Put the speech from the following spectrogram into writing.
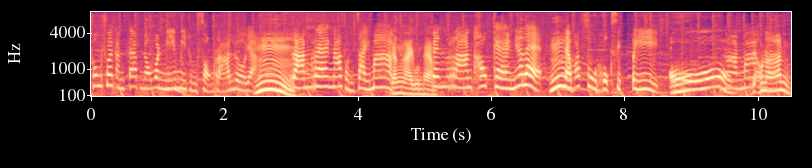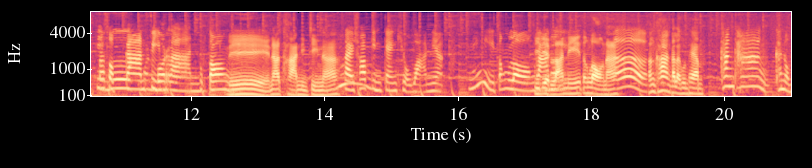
ช่วงช่วยกันแซบเนาะวันนี้มีถึง 2 ร้านเลยอะอืม ร้านแรกน่าสนใจมาก ยังไงคุณแพม เป็นร้านข้าวแกงเนี่ยแหละ อืม แต่ว่าสูตร 60 ปี โอ้นานมาก ยาวนาน ประสบการณ์ฝีฝีมือโบราณ ถูกต้องนี่น่าทานจริง ๆ นะ ใครชอบกินแกงเขียวหวานเนี่ย นี่ต้องลองทีเด็ดร้านนี้ต้องลองนะ เออ ข้างๆกันแหละคุณแพม ข้างๆ ขนม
